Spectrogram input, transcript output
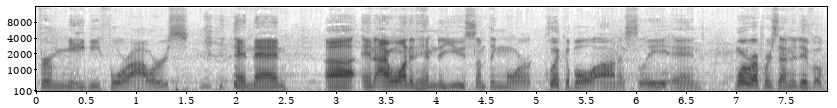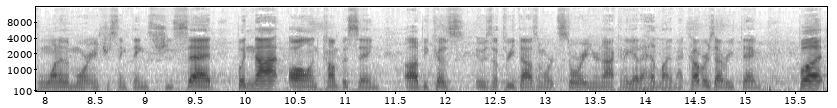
for maybe four hours, and then uh, and I wanted him to use something more clickable, honestly, and more representative of one of the more interesting things she said, but not all encompassing uh, because it was a 3,000 word story and you're not going to get a headline that covers everything. But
